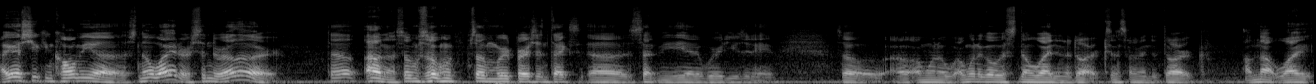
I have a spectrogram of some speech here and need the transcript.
I guess you can call me a uh, Snow White or Cinderella or. I don't know. Some some some weird person text uh sent me. He had a weird username, so I, I'm gonna I'm gonna go with Snow White in the dark since I'm in the dark. I'm not white,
